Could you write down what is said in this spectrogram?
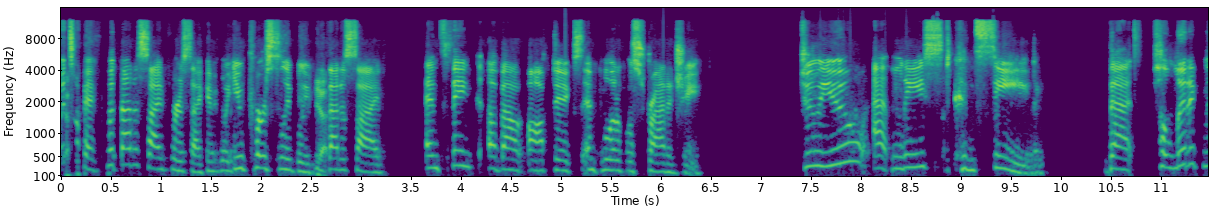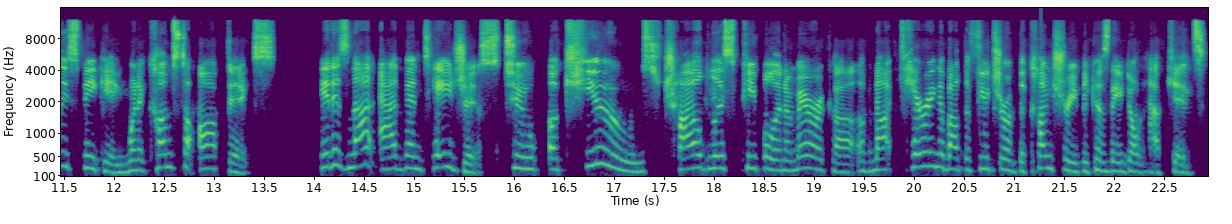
it's okay. Put that aside for a second. What you personally believe, Yeah. put that aside, and think about optics and political strategy. Do you at least concede that politically speaking, when it comes to optics, it is not advantageous to accuse childless people in America of not caring about the future of the country because they don't have kids?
